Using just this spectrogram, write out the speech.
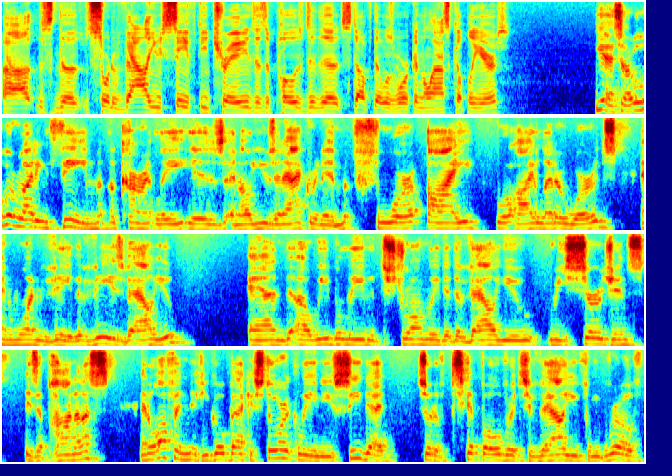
Uh, the sort of value safety trades as opposed to the stuff that was working the last couple of years? Yes, our overriding theme uh, currently is, and I'll use an acronym, four I, four I letter words and one V. The V is value, And uh, we believe strongly that the value resurgence is upon us. And often, if you go back historically and you see that sort of tip over to value from growth,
